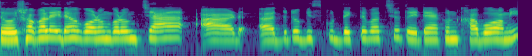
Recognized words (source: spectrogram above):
তো সকালে এই দেখো গরম গরম চা আর দুটো বিস্কুট দেখতে পাচ্ছ, তো এটা এখন খাব আমি।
